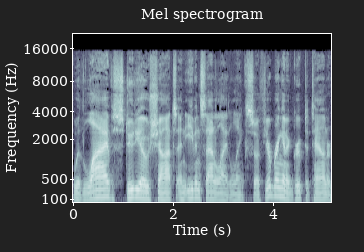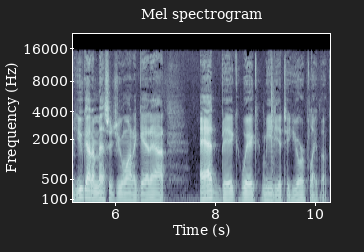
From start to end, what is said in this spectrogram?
with live studio shots, and even satellite links. So if you're bringing a group to town or you've got a message you want to get out, add Bigwig Media to your playbook.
